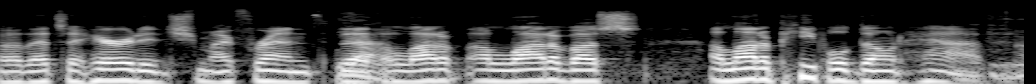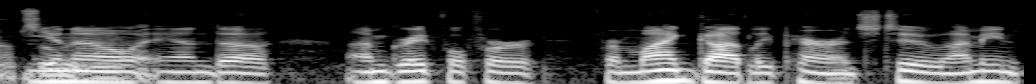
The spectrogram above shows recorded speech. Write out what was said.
Oh, that's a heritage, my friend, that yeah. a lot of a lot of us, a lot of people don't have. Absolutely. You know, and uh, I'm grateful for for my godly parents too. I mean,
